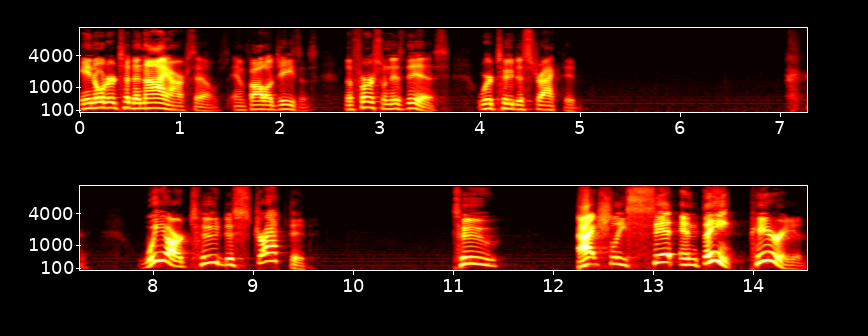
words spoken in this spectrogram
in order to deny ourselves and follow Jesus. The first one is this we're too distracted we are too distracted to actually sit and think, period,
